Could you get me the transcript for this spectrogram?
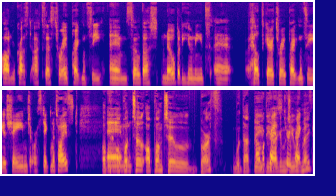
on request access throughout pregnancy, um, so that nobody who needs uh, healthcare throughout pregnancy is shamed or stigmatized. Up, um, up until up until birth, would that be the argument you would make?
